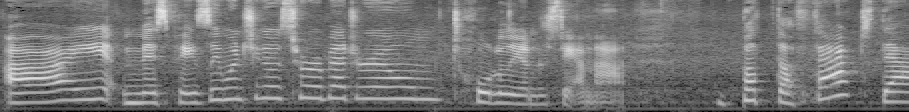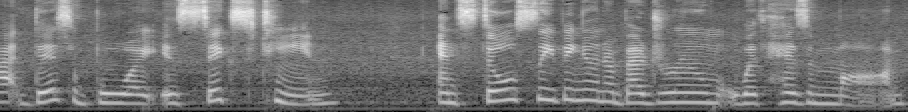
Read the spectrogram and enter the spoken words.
I miss Paisley when she goes to her bedroom. Totally understand that. But the fact that this boy is 16 and still sleeping in a bedroom with his mom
